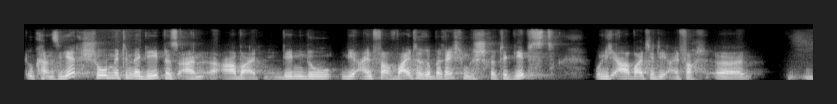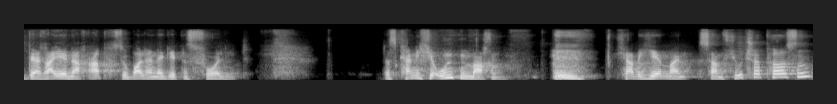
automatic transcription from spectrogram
du kannst jetzt schon mit dem Ergebnis äh, arbeiten, indem du mir einfach weitere Berechnungsschritte gibst und ich arbeite die einfach äh, der Reihe nach ab, sobald ein Ergebnis vorliegt. Das kann ich hier unten machen. Ich habe hier mein SumFuturePerson.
